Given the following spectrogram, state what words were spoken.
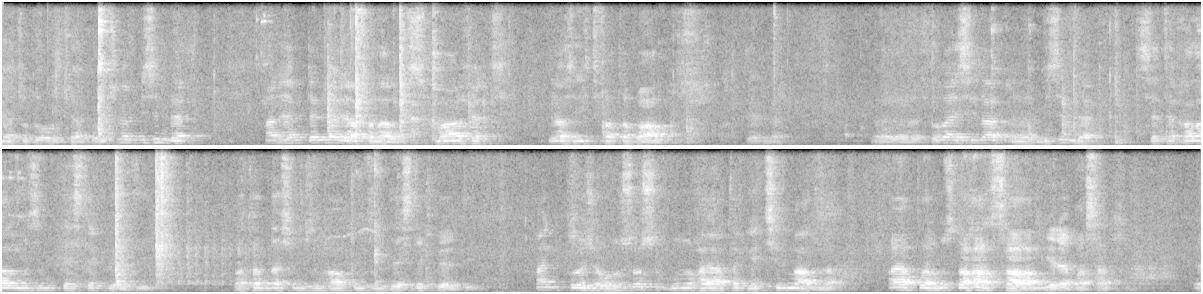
metodu ortaya koyuyoruz ve bizim de hani hep derler ya atalarımız, marifet biraz iltifata bağlıdır derler. E, Dolayısıyla e, bizim de STK'larımızın destek verdiği, vatandaşımızın, halkımızın destek verdiği hangi proje olursa olsun bunu hayata geçirme adına ayaklarımız daha sağlam yere basar. E,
